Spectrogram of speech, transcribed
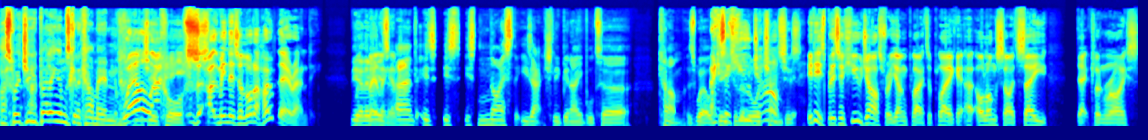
That's where Jude Bellingham's going to come in. Well, in I- due course. I, mean, there's a lot of hope there, Andy. yeah, there is, and it's, it's it's nice that he's actually been able to come as well It's due to the law ask. changes. It is, but it's a huge ask for a young player to play uh, alongside, say, Declan Rice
